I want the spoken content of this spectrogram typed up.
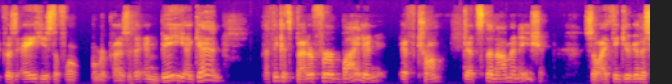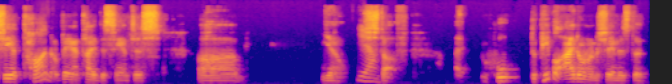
because A, he's the former president, and B, again, I think it's better for Biden if Trump gets the nomination. So I think you're going to see a ton of anti DeSantis, um, you know, Yeah. stuff. Who the people I don't understand is the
